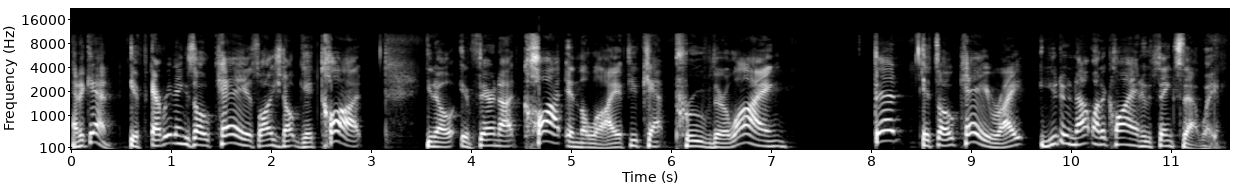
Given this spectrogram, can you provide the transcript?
And again, if everything's okay as long as you don't get caught, you know, if they're not caught in the lie, if you can't prove they're lying, then it's okay, right? You do not want a client who thinks that way.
